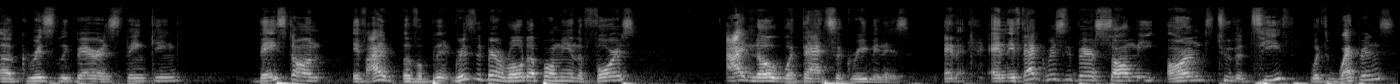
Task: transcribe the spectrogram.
a grizzly bear is thinking, based on if I if a grizzly bear rolled up on me in the forest, I know what that agreement is. And and if that grizzly bear saw me armed to the teeth with weapons,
